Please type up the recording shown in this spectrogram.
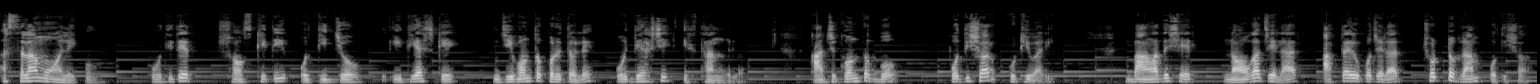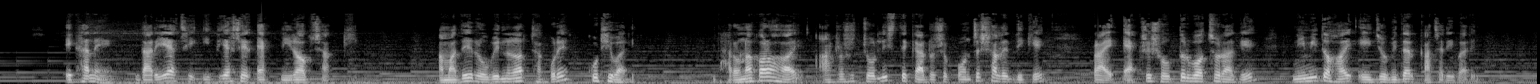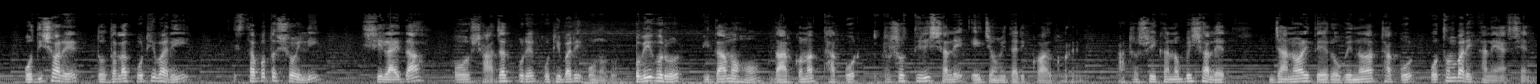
আসসালামু আলাইকুম। অতীতের সংস্কৃতি, ঐতিহ্য, ইতিহাসকে জীবন্ত করে তোলে ঐতিহাসিক স্থানগুলো। আজ গন্তব্য পতিসর কুঠিবাড়ি। বাংলাদেশের নওগাঁ জেলার আত্রাই উপজেলার ছোট্ট গ্রাম পতিসর এখানে দাঁড়িয়ে আছে ইতিহাসের এক নীরব সাক্ষী। আমাদের রবীন্দ্রনাথ ঠাকুরের কুঠিবাড়ি। ধারণা করা হয় আঠারোশো চল্লিশ থেকে আঠারোশো পঞ্চাশ সালের দিকে প্রায় একশো সত্তর বছর আগে নির্মিত হয় এই জমিদার কাচারি বাড়ি। অতিশরের দোতলা কুঠিবাড়ি, স্থাপত্য শৈলী, শিলাইদাহ ও শাহজাদপুরের কুঠিবাড়ি অনুরূপ। কবিগুরুর পিতামহ দ্বারকনাথ ঠাকুর আঠারোশো সালে এই জমিদারি ক্রয় করেন। আঠারোশো একানব্বই সালের জানুয়ারিতে রবীন্দ্রনাথ ঠাকুর প্রথমবার এখানে আসেন।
